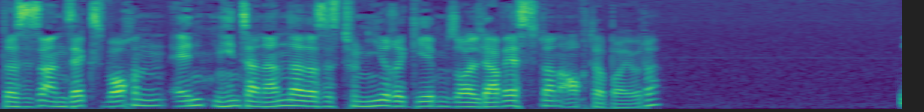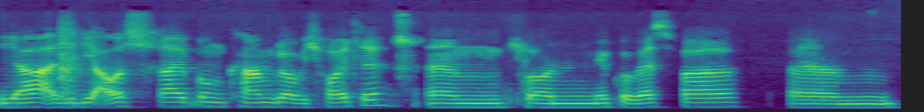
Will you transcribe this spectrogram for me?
dass es an sechs Wochenenden hintereinander, dass es Turniere geben soll. Da wärst du dann auch dabei, oder? Ja, also die Ausschreibung kam, glaube ich, heute ähm, von Mirko Westphal. Ähm,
